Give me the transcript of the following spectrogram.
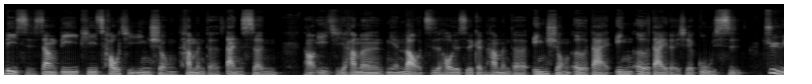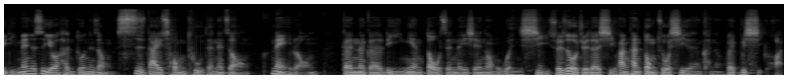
历史上第一批超级英雄他们的诞生，然后以及他们年老之后，就是跟他们的英雄二代、英二代的一些故事。剧里面就是有很多那种世代冲突的那种内容。跟那个理念斗争的一些那种文戏，所以说我觉得喜欢看动作戏的人可能会不喜欢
